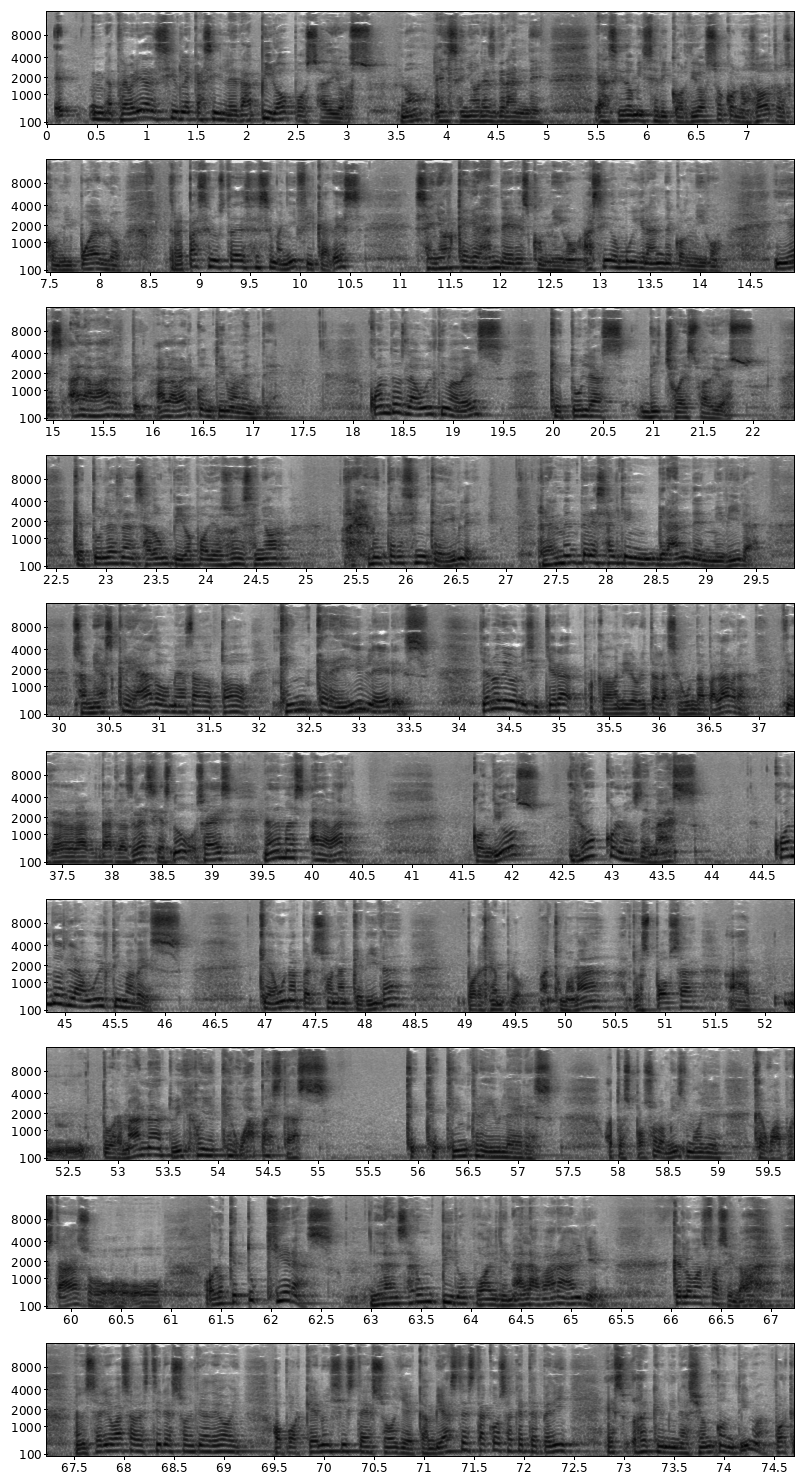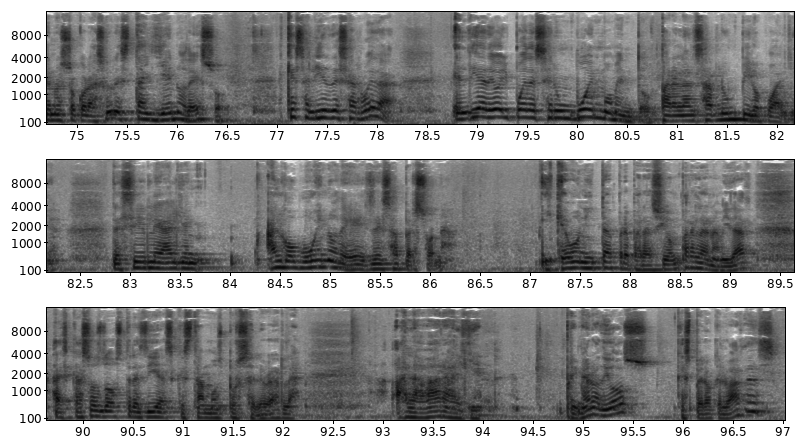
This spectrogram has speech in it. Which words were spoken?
Eh, me atrevería a decirle casi le da piropos a Dios, ¿no? El Señor es grande, ha sido misericordioso con nosotros, con mi pueblo. Repasen ustedes ese Magnificat, es Señor, qué grande eres conmigo, has sido muy grande conmigo. Y es alabarte, alabar continuamente. ¿Cuándo es la última vez que tú le has dicho eso a Dios? Que tú le has lanzado un piropo a Dios, oye Señor, realmente eres increíble. Realmente eres alguien grande en mi vida. O sea, me has creado, me has dado todo. Qué increíble eres. Ya no digo ni siquiera, porque va a venir ahorita la segunda palabra, y dar, dar las gracias, no. O sea, es nada más alabar. Con Dios y luego con los demás. ¿Cuándo es la última vez que a una persona querida, por ejemplo, a tu mamá, a tu esposa, a mm, tu hermana, a tu hija, oye, qué guapa estás? qué, increíble eres. O a tu esposo lo mismo, oye, qué guapo estás, o, lo que tú quieras. Lanzar un piropo a alguien, alabar a alguien. ¿Qué es lo más fácil? ¿En serio vas a vestir eso el día de hoy? ¿O por qué no hiciste eso? Oye, cambiaste esta cosa que te pedí. Es recriminación continua, porque nuestro corazón está lleno de eso. Hay que salir de esa rueda. el día de hoy puede ser un buen momento para lanzarle un piropo a alguien, decirle a alguien algo bueno de, de esa persona. Y qué bonita preparación para la Navidad, a escasos dos, tres días que estamos por celebrarla. Alabar a alguien. Primero a Dios, que espero que lo hagas,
